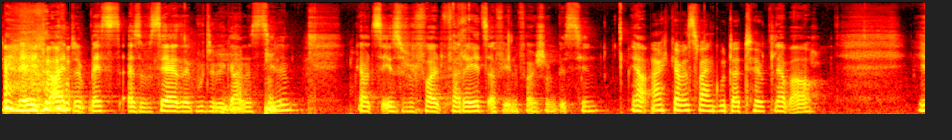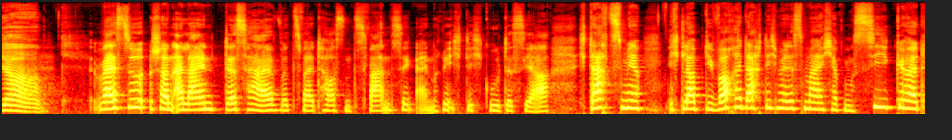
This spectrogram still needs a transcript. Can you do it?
Die weltweite, best, also sehr, sehr gute vegane Szene. Ist schon verrät es auf jeden Fall schon ein bisschen. Ja. Ich glaube, es war ein guter Tipp. Ich glaube auch. Ja. Weißt du, schon allein deshalb wird 2020 ein richtig gutes Jahr. Ich dachte es mir, ich glaube, die Woche dachte ich mir das mal, ich habe Musik gehört.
